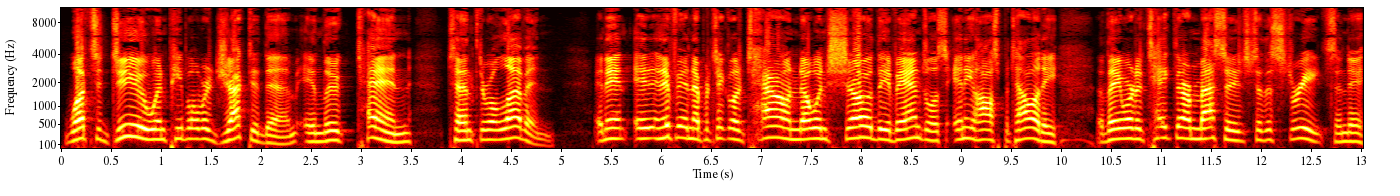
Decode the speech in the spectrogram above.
what to do when people rejected them in Luke 10 10 through 11. And, in, and if in a particular town no one showed the evangelists any hospitality, they were to take their message to the streets and to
